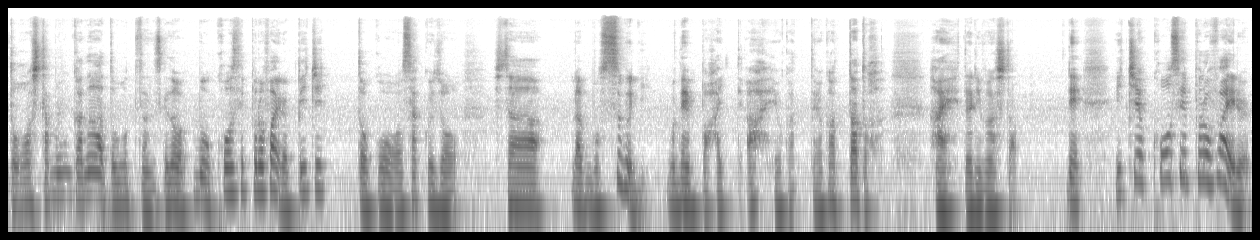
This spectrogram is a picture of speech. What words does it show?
どうしたもんかなと思ってたんですけど、もう構成プロファイルをピチッとこう削除したら、もうすぐにもう電波入って、あ、よかったよかったと、はい、なりました。で、一応構成プロファイル、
